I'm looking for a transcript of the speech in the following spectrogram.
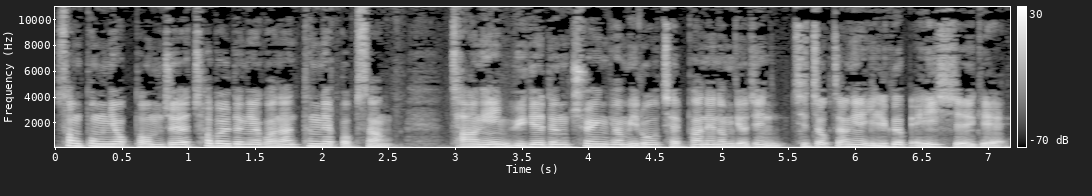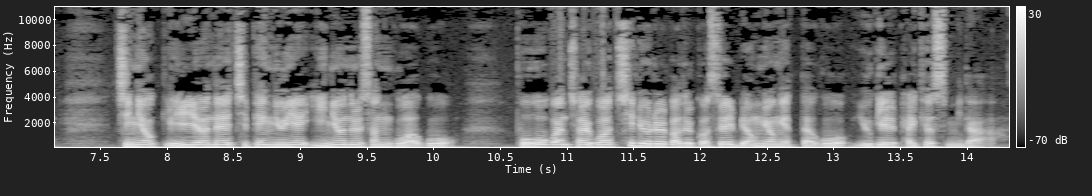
성폭력 범죄 처벌 등에 관한 특례법상 장애인 위계 등 추행 혐의로 재판에 넘겨진 지적장애 1급 A씨에게 징역 1년에 집행유예 2년을 선고하고 보호관찰과 치료를 받을 것을 명령했다고 6일 밝혔습니다.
